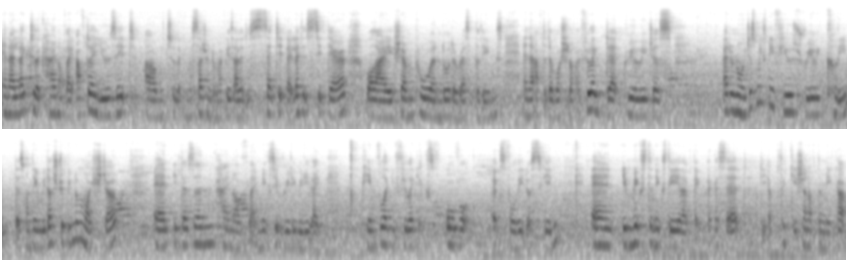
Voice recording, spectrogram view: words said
and I like to like kind of like after I use it um, to like massage onto my face I like to set it like let it sit there while I shampoo and do the rest of the things. And then after that wash it off I feel like that really just I don't know it just makes me feel really clean. That's one thing without stripping the moisture. And it doesn't kind of like makes it really really like painful like you feel like you ex over exfoliate your skin and it makes the next day like, like like I said the application of the makeup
